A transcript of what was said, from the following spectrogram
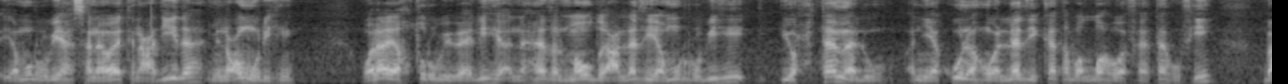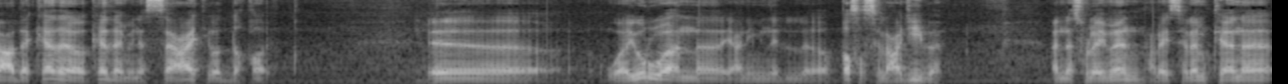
يمر بها سنوات عديدة من عمره. ولا يخطر بباله أن هذا الموضع الذي يمر به يحتمل أن يكون هو الذي كتب الله وفاته فيه بعد كذا وكذا من الساعات والدقائق. ويروى أن يعني من القصص العجيبة أن سليمان عليه السلام كان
